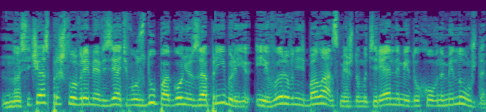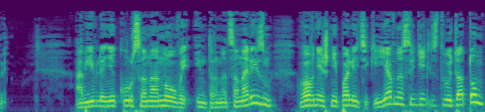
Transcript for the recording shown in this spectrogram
Но сейчас пришло время взять в узду погоню за прибылью и выровнять баланс между материальными и духовными нуждами. Объявление курса на новый интернационализм во внешней политике явно свидетельствует о том,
